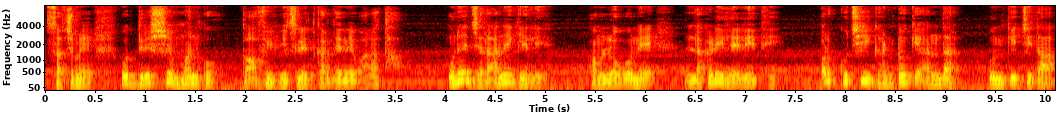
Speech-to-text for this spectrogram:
सच में वो दृश्य मन को काफ़ी विचलित कर देने वाला था। उन्हें जलाने के लिए हम लोगों ने लकड़ी ले ली थी और कुछ ही घंटों के अंदर उनकी चिता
